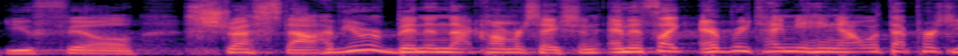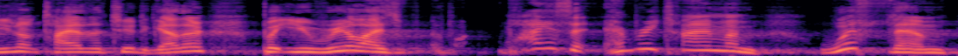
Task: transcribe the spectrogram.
you feel stressed out? Have you ever been in that conversation? And it's like every time you hang out with that person, you don't tie the two together, but you realize why is it every time I'm with them,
